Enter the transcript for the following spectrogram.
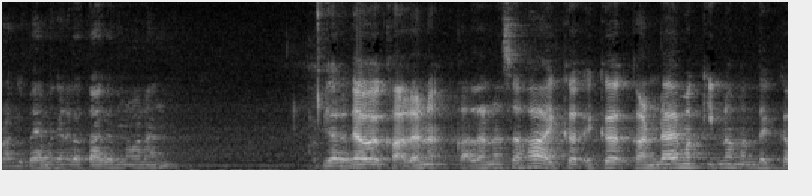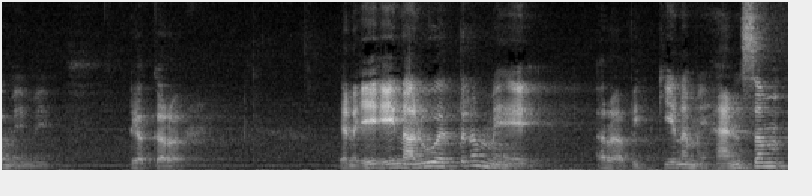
රඟපෑම ගැන කතා කරනවා නම් ඔය කලන කලන සහ එක එක කණ්ඩායමක් ඉන්න මන් දැක්ක මේ මේ ටිකක් කර යන ඒ ඒ නළුව ඇත්තනම් මේ අර අපි කියන මේ හැන්සම්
